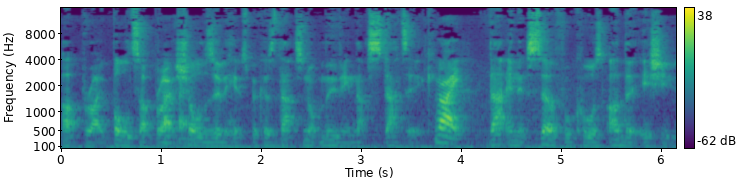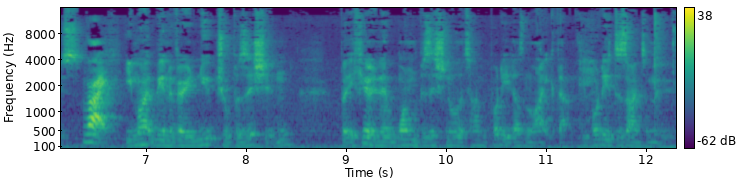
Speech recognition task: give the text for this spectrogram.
upright, bolt upright, Okay. shoulders over hips because that's not moving. That's static. Right. That in itself will cause other issues. Right. You might be in a very neutral position. But if you're in a one position all the time, your body doesn't like that. Your body is designed to move.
